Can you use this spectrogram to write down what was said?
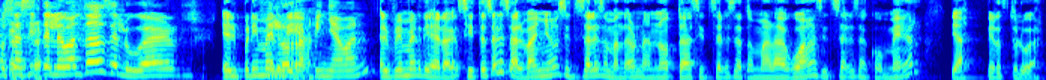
O sea, si te levantabas del lugar, El primer ¿te lo día. rapiñaban? El primer día era, si te sales al baño, si te sales a mandar una nota, si te sales a tomar agua, si te sales a comer, ya, pierdes tu lugar.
